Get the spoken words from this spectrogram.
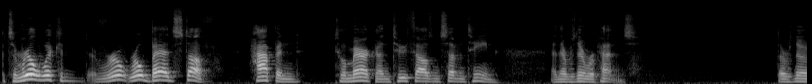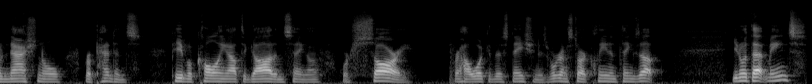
But some real wicked, real, real bad stuff happened to America in 2017, and there was no repentance. There was no national repentance. People calling out to God and saying, oh, We're sorry for how wicked this nation is. We're going to start cleaning things up. You know what that means?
